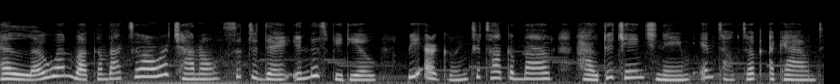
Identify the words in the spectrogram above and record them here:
Hello and welcome back to our channel. So today in this video we are going to talk about how to change name in TalkTalk account.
